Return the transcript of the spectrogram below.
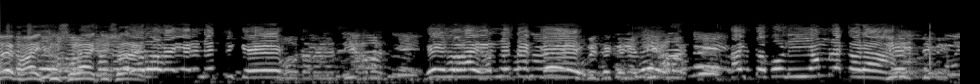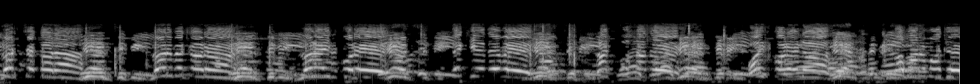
এই ভাই তুই সরাই তুই সরাই লড়াইয়ের নেত্রীকে। এই লড়াইয়ের নেতাকে। তো বলি আমরা কারা? লড়ছে কারা? লড়বে কারা? লড়াই করে দেখিয়ে দেবে ভয় করে না। সবার মাঝে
